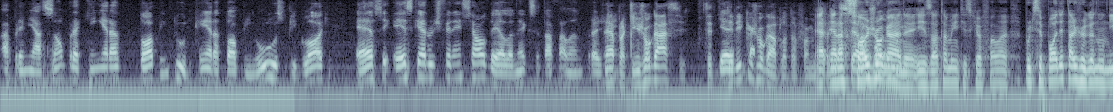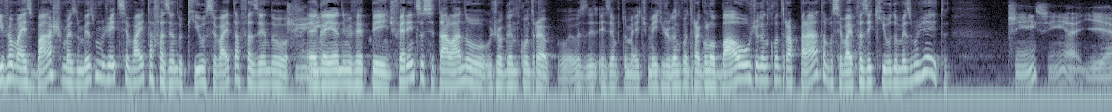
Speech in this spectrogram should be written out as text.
a premiação para quem era top em tudo, quem era top em USP, Glock, esse, esse que era o diferencial dela, né, que você tá falando pra gente. É, pra quem jogasse. Você Que é- teria que jogar a plataforma. Era, diferente era se só bom jogar, ou ruim. né? Exatamente isso que eu ia falar. Porque você pode estar jogando um nível mais baixo, mas do mesmo jeito você vai estar fazendo kill, você vai estar fazendo. Sim. é, ganhando MVP. Indiferente se você tá lá no. jogando contra. O exemplo do matchmaking, jogando contra Global ou jogando contra Prata, você vai fazer kill do mesmo jeito. Sim, sim. É, e, é,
